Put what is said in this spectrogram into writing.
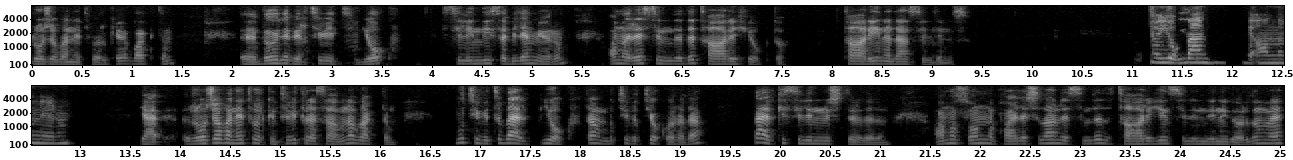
Rojava Network'e baktım. E, böyle bir tweet yok. Silindiyse bilemiyorum. Ama resimde de tarih yoktu. Tarihi neden sildiniz? Ya yok ben de anlamıyorum. Ya Rojava Network'ün Twitter hesabına baktım. Bu tweet'i belki yok. Tamam bu tweet yok orada. Belki silinmiştir dedim. Ama sonra paylaşılan resimde de tarihin silindiğini gördüm ve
